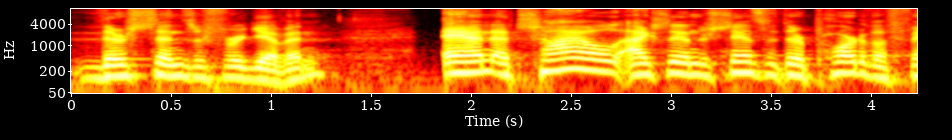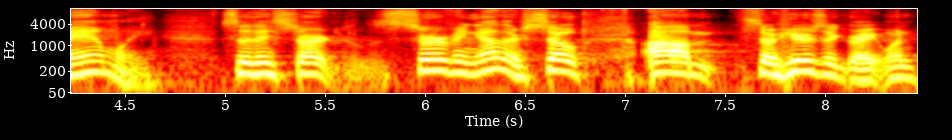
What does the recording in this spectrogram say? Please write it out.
their sins are forgiven. And a child actually understands that they're part of a family. So they start serving others. So, um, so here's a great one.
